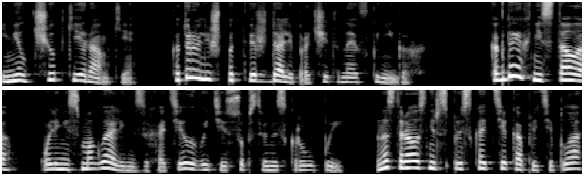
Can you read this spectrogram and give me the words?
имел четкие рамки, которые лишь подтверждали прочитанное в книгах. Когда их не стало, Оля не смогла или не захотела выйти из собственной скорлупы. Она старалась не расплескать те капли тепла,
